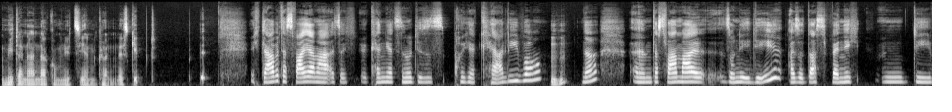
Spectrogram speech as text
miteinander kommunizieren können. Es gibt, Ich glaube, das war ja mal, also ich kenne jetzt nur dieses Projekt Caregiver. mhm, Ne? Ähm, das war mal so eine Idee, also dass wenn ich mh, die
